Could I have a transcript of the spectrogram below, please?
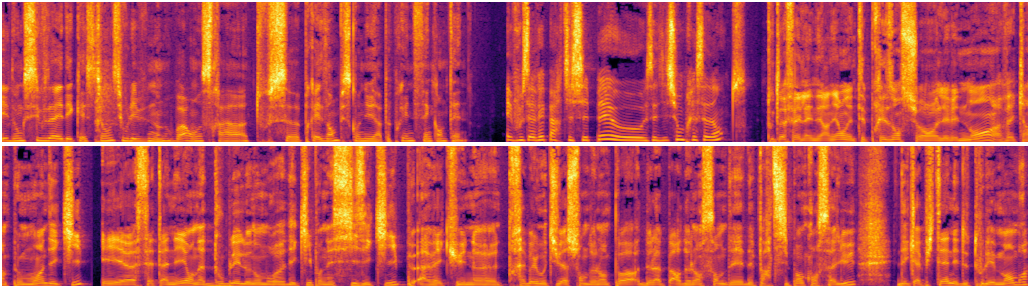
Et donc si vous avez des questions, si vous voulez venir nous voir, on sera tous présents puisqu'on est à peu près une cinquantaine. Et vous avez participé aux éditions précédentes? Tout à fait. L'année dernière, on était présent sur l'événement avec un peu moins d'équipes. Et euh, cette année, on a doublé le nombre d'équipes. On est six équipes avec une euh, très belle motivation de, de la part de l'ensemble des, participants qu'on salue, des capitaines et de tous les membres.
